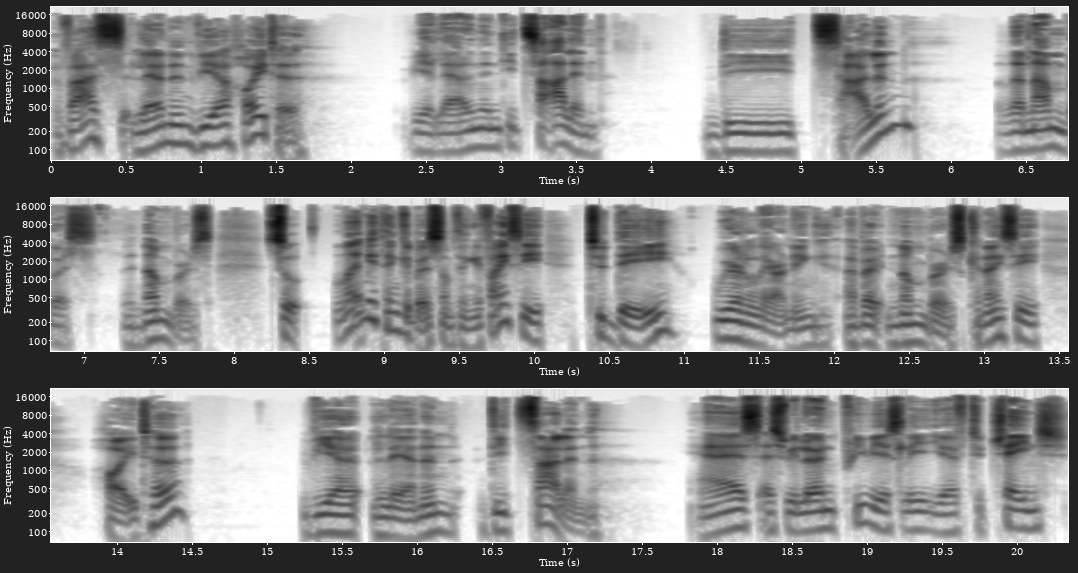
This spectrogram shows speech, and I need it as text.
was lernen wir heute? Wir lernen die Zahlen. Die Zahlen? The numbers. The numbers. So let me think about something. If I say today we're learning about numbers, can I say heute wir lernen die Zahlen? Yes, as we learned previously, you have to change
